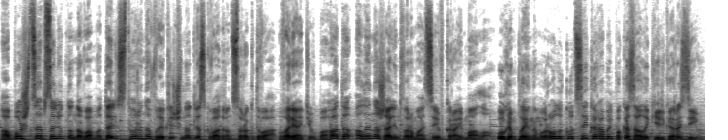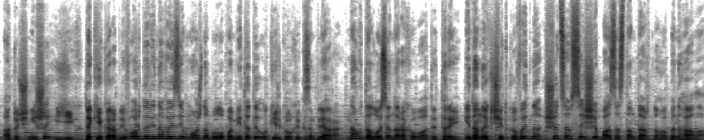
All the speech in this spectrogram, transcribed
Або ж це абсолютно нова модель, створена виключно для Squadron 42. Варіантів багато, але на жаль, інформації вкрай мало. У геймплейному ролику цей корабль показали кілька разів, а точніше їх. Такі кораблі в ордері на везі можна було помітити у кількох екземплярах. Нам вдалося нарахувати три, і на них чітко видно, що це все ще база стандартного бенгала.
